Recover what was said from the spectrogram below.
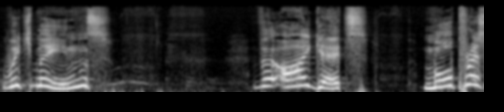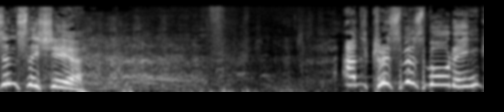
Which means that I get more presents this year. and Christmas morning,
